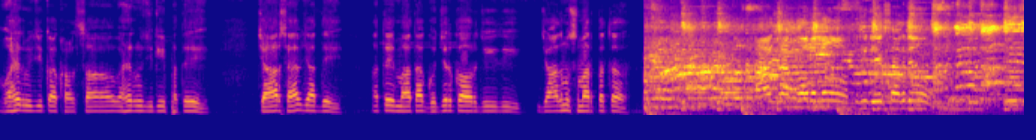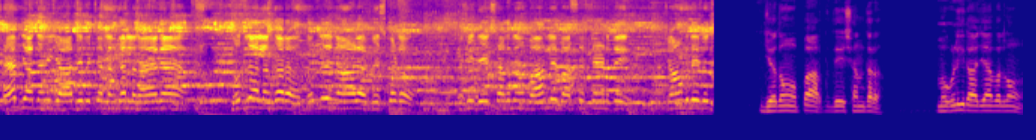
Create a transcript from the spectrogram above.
ਵਾਹਿਗੁਰੂ ਜੀ ਕਾ ਖਾਲਸਾ ਵਾਹਿਗੁਰੂ ਜੀ ਕੀ ਫਤਿਹ। ਚਾਰ ਸਾਹਿਬਜ਼ਾਦੇ ਅਤੇ ਮਾਤਾ ਗੁਜਰ ਕੌਰ ਜੀ ਦੀ ਯਾਦ ਨੂੰ ਸਮਰਪਿਤ। ਰਾਜ ਰਾਖਵਾ ਵੱਲੋਂ ਤੁਸੀਂ ਦੇਖ ਸਕਦੇ ਹੋ ਸਾਹਿਬਜ਼ਾਦਿਆਂ ਦੀ ਯਾਦ ਦੇ ਵਿੱਚ ਲੰਗਰ ਲਗਾਇਆ ਗਿਆ ਦੁੱਧ ਦਾ ਲੰਗਰ ਦੁੱਧ ਦੇ ਨਾਲ ਬਿਸਕੁਟ। ਤੁਸੀਂ ਦੇਖ ਸਕਦੇ ਹੋ ਬਾਹਰਲੇ ਬੱਸ ਸਟੈਂਡ ਤੇ ਚੌਂਕ ਦੇ ਜਦੋਂ ਭਾਰਤ ਦੇਸ਼ ਅੰਦਰ ਮੁਗਲੀ ਰਾਜਿਆਂ ਵੱਲੋਂ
